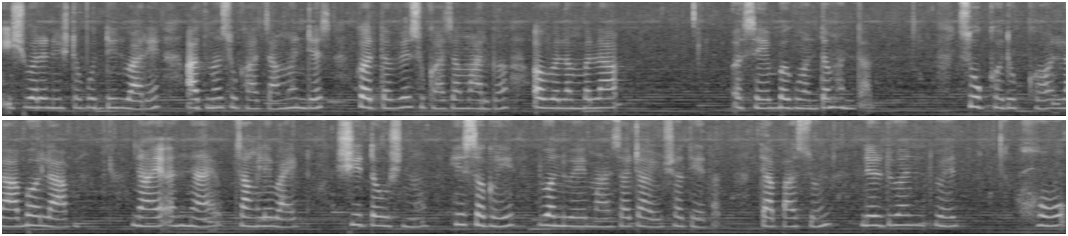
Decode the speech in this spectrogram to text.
ईश्वरनिष्ठ बुद्धीद्वारे आत्मसुखाचा म्हणजेच कर्तव्य सुखाचा मार्ग अवलंबला असे भगवंत म्हणतात. सुख दुःख लाभ लाभ न्याय अन्याय चांगले वाईट शीत उष्ण ही सगळी द्वंद्वे माणसाच्या आयुष्यात येतात. त्यापासून निर्द्वंद्वेत हो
